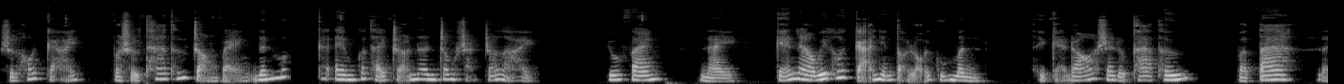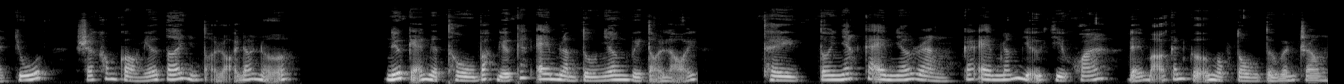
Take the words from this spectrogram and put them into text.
sự hối cải và sự tha thứ trọn vẹn đến mức các em có thể trở nên trong sạch trở lại. Chúa phán, này, kẻ nào biết hối cải những tội lỗi của mình, thì kẻ đó sẽ được tha thứ, và ta, là Chúa, sẽ không còn nhớ tới những tội lỗi đó nữa. Nếu kẻ nghịch thù bắt giữ các em làm tù nhân vì tội lỗi, thì tôi nhắc các em nhớ rằng các em nắm giữ chìa khóa để mở cánh cửa ngục tù từ bên trong.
